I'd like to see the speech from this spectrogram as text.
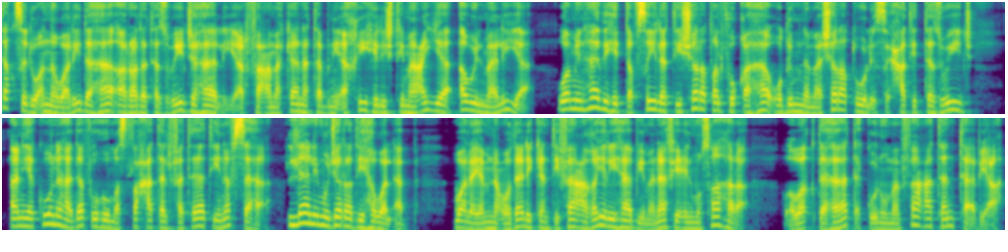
تقصد أن والدها أراد تزويجها ليرفع مكانة ابن أخيه الاجتماعية أو المالية ومن هذه التفصيلة شرط الفقهاء ضمن ما شرطوا لصحة التزويج أن يكون هدفه مصلحة الفتاة نفسها لا لمجرد هوى الأب ولا يمنع ذلك انتفاع غيرها بمنافع المصاهرة ووقتها تكون منفعة تابعة.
